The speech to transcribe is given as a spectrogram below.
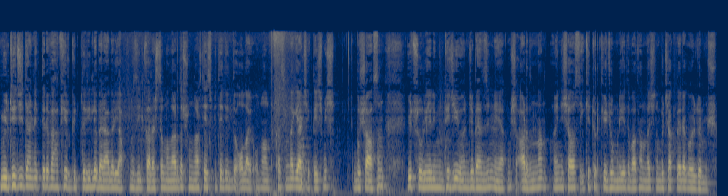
Mülteci dernekleri ve hak örgütleriyle beraber yaptığımız ilk araştırmalarda şunlar tespit edildi. Olay 16 Kasım'da gerçekleşmiş. Bu şahsın 3 Suriyeli mülteciyi önce benzinle yakmış ardından aynı şahıs iki Türkiye Cumhuriyeti vatandaşını bıçaklayarak öldürmüş.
